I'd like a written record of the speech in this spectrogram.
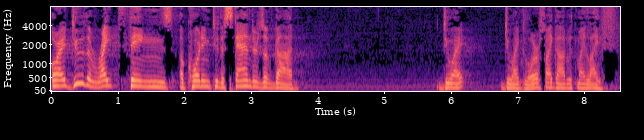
or I do the right things according to the standards of God. Do I, do I glorify God with my life?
